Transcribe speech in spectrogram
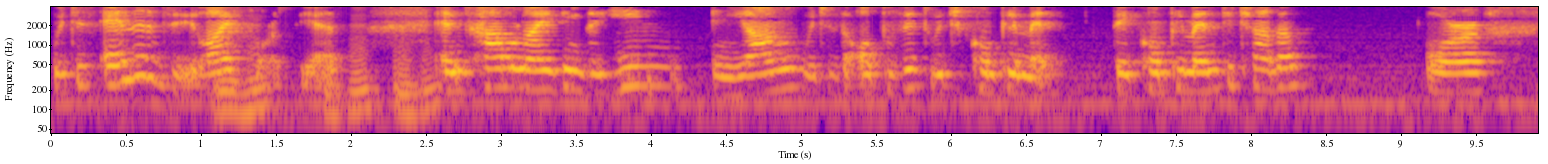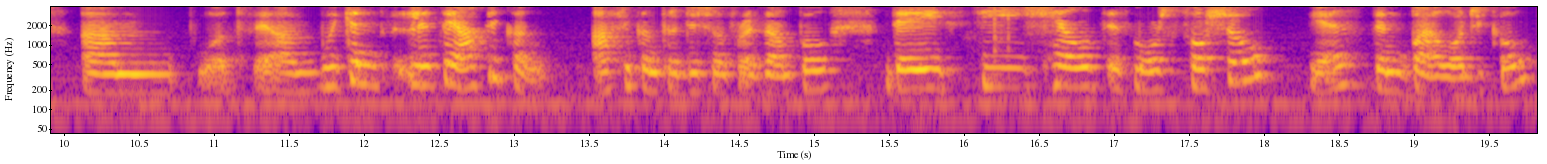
which is energy, life mm-hmm. force, yes, mm-hmm. Mm-hmm. and harmonizing the yin and yang, which is the opposite, which complement. They complement each other. Or um, what um, we can let's say African African tradition, for example, they see health as more social, yes, than biological.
